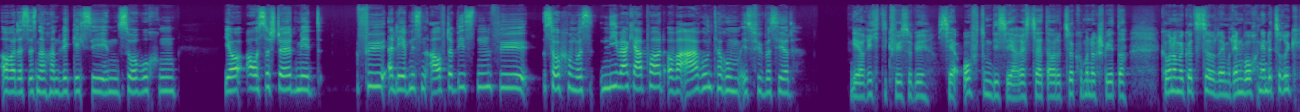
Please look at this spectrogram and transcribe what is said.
Aber dass es nachher wirklich sie in so Wochen ja, außerstellt mit viel Erlebnissen auf der Piste, viel Sachen, was nie wer geglaubt hat, aber auch rundherum ist viel passiert. Ja, richtig viel, so wie sehr oft um diese Jahreszeit, aber dazu kommen wir noch später. Kommen wir noch mal kurz zu dem Rennwochenende zurück.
